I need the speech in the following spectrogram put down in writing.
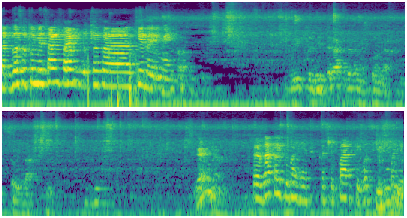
तर जसं तुम्ही सांगताल तसं केलंय मी. काय तर दाखवायचं बाहेर कशी पार्टी बसली म्हणजे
